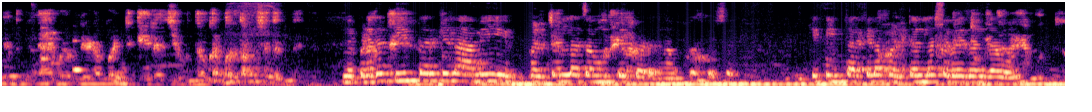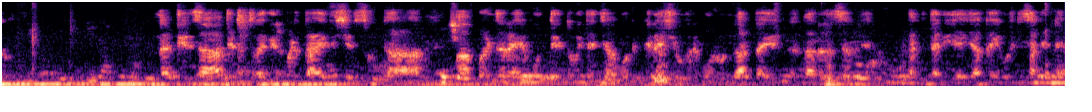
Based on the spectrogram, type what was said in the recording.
ते तुम्ही न्याय मिळवून देणं पण ते गेल्या जीव तर काय परत आणू शकत नाही नाही पण आता तीन तारखेला आम्ही फलटणला जाऊन ते कर- हा, करतो सर. की तीन तारखेला फलटणला सगळेजण जाऊन ते जा तिथेच राहील पण कायदेशीर सुद्धा. आपण जर हे मुद्दे तुम्ही त्यांच्या वकिलाशी वगैरे बोलून जाता येईल त्यांनी या काही गोष्टी सांगितल्या.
